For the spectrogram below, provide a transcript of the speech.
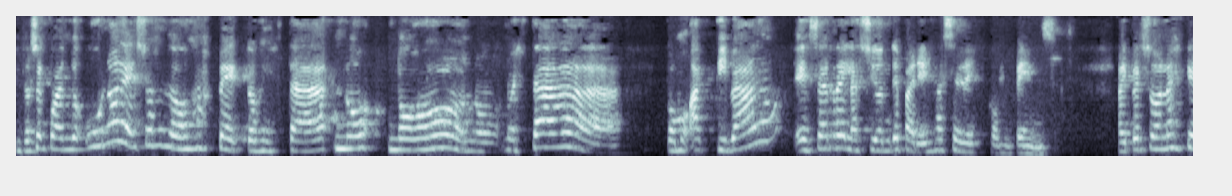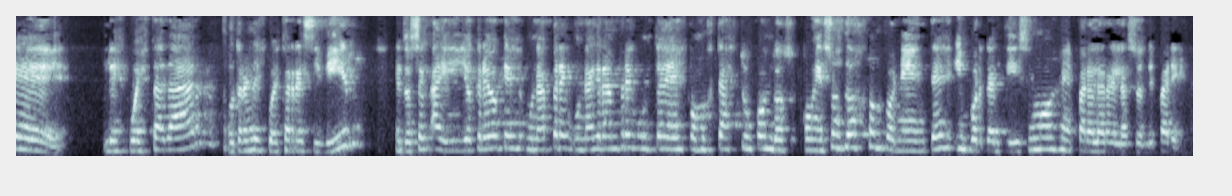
Entonces, cuando uno de esos dos aspectos está, no, no, no, no está como activado, esa relación de pareja se descompensa. Hay personas que les cuesta dar, otras les cuesta recibir, entonces, ahí yo creo que una, una gran pregunta es cómo estás tú con, dos, con esos dos componentes importantísimos eh, para la relación de pareja.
